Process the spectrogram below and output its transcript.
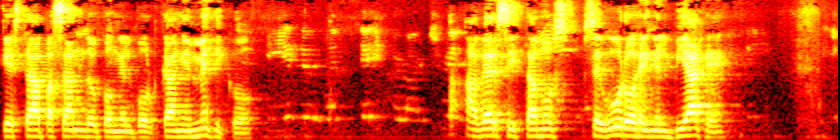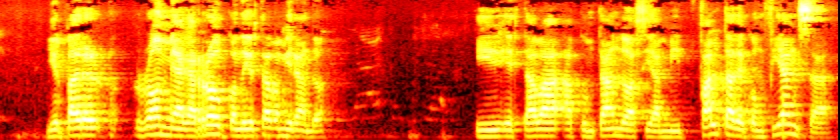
qué estaba pasando con el volcán en México. A ver si estamos seguros en el viaje. Y el padre Ron me agarró cuando yo estaba mirando y estaba apuntando hacia mi falta de confianza.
